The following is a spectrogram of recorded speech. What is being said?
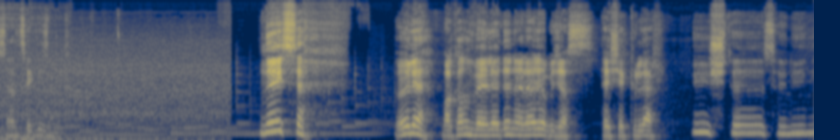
88 mi? Neyse. Öyle. Bakalım VL'de neler yapacağız. Teşekkürler. İşte seninle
